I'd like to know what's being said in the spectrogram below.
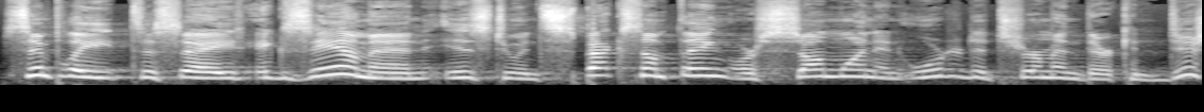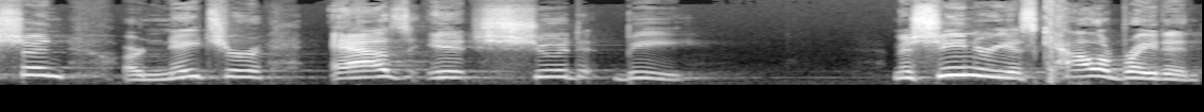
Simply to say, examine is to inspect something or someone in order to determine their condition or nature as it should be. Machinery is calibrated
